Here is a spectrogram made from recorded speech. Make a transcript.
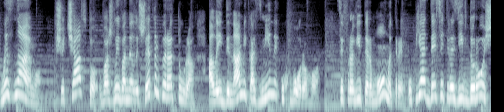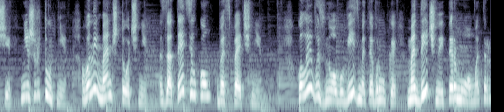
Ми знаємо, що часто важлива не лише температура, але й динаміка зміни у хворого. Цифрові термометри у 5-10 разів дорожчі, ніж ртутні. Вони менш точні, зате цілком безпечні. Коли ви знову візьмете в руки медичний термометр,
